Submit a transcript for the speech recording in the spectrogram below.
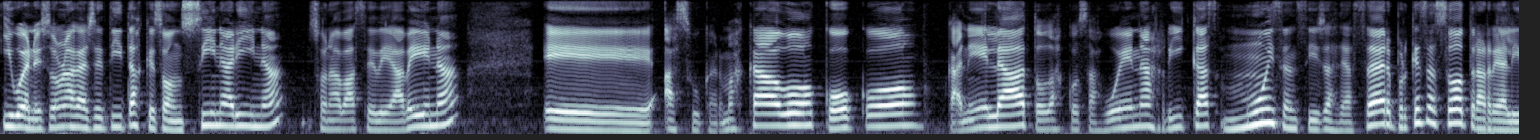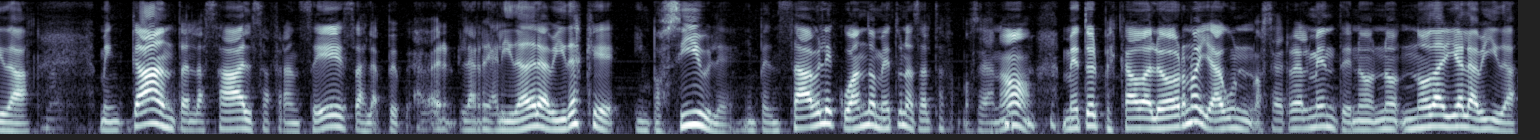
Y bueno, y son unas galletitas que son sin harina, son a base de avena, eh, azúcar mascabo, coco, canela, todas cosas buenas, ricas, muy sencillas de hacer, porque esa es otra realidad me encantan las salsas francesas. La, a ver, la realidad de la vida es que imposible, impensable cuando meto una salsa, o sea, no, meto el pescado al horno y hago un, o sea, realmente no, no, no daría la vida.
